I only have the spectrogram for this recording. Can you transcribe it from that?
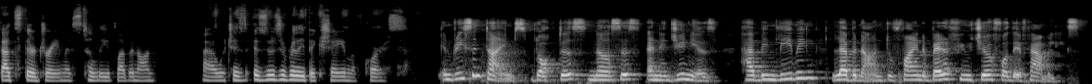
That's their dream is to leave Lebanon, uh, which is, is, is a really big shame, of course. In recent times, doctors, nurses, and engineers have been leaving Lebanon to find a better future for their families.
